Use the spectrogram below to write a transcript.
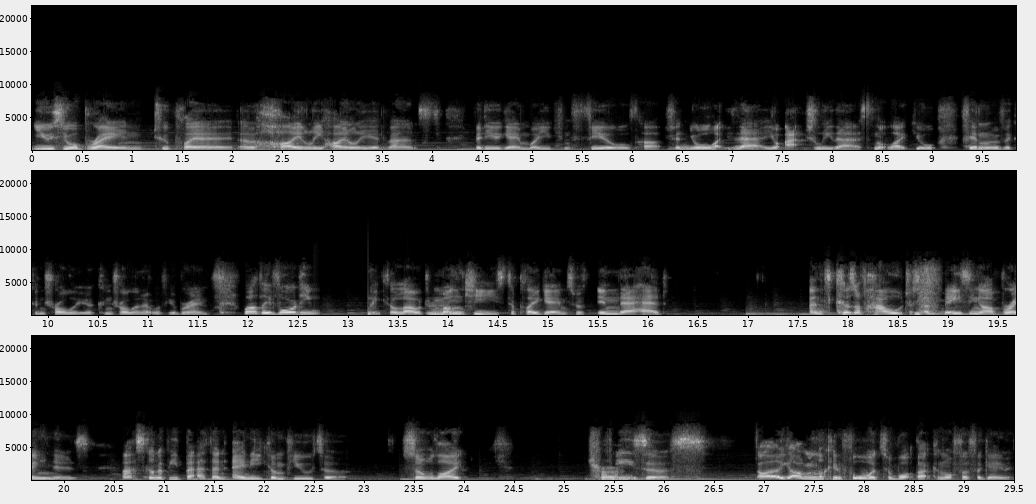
use your brain to play a, highly, highly advanced video game where you can feel touch and you're like there. You're actually there. It's not like you're feeling with a controller. You're controlling it with your brain. Well, they've already like allowed Hmm. monkeys to play games within their head, and because of how just amazing our brain is, that's gonna be better than any computer. So like. True. Jesus. I, I'm looking forward to what that can offer for gaming.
